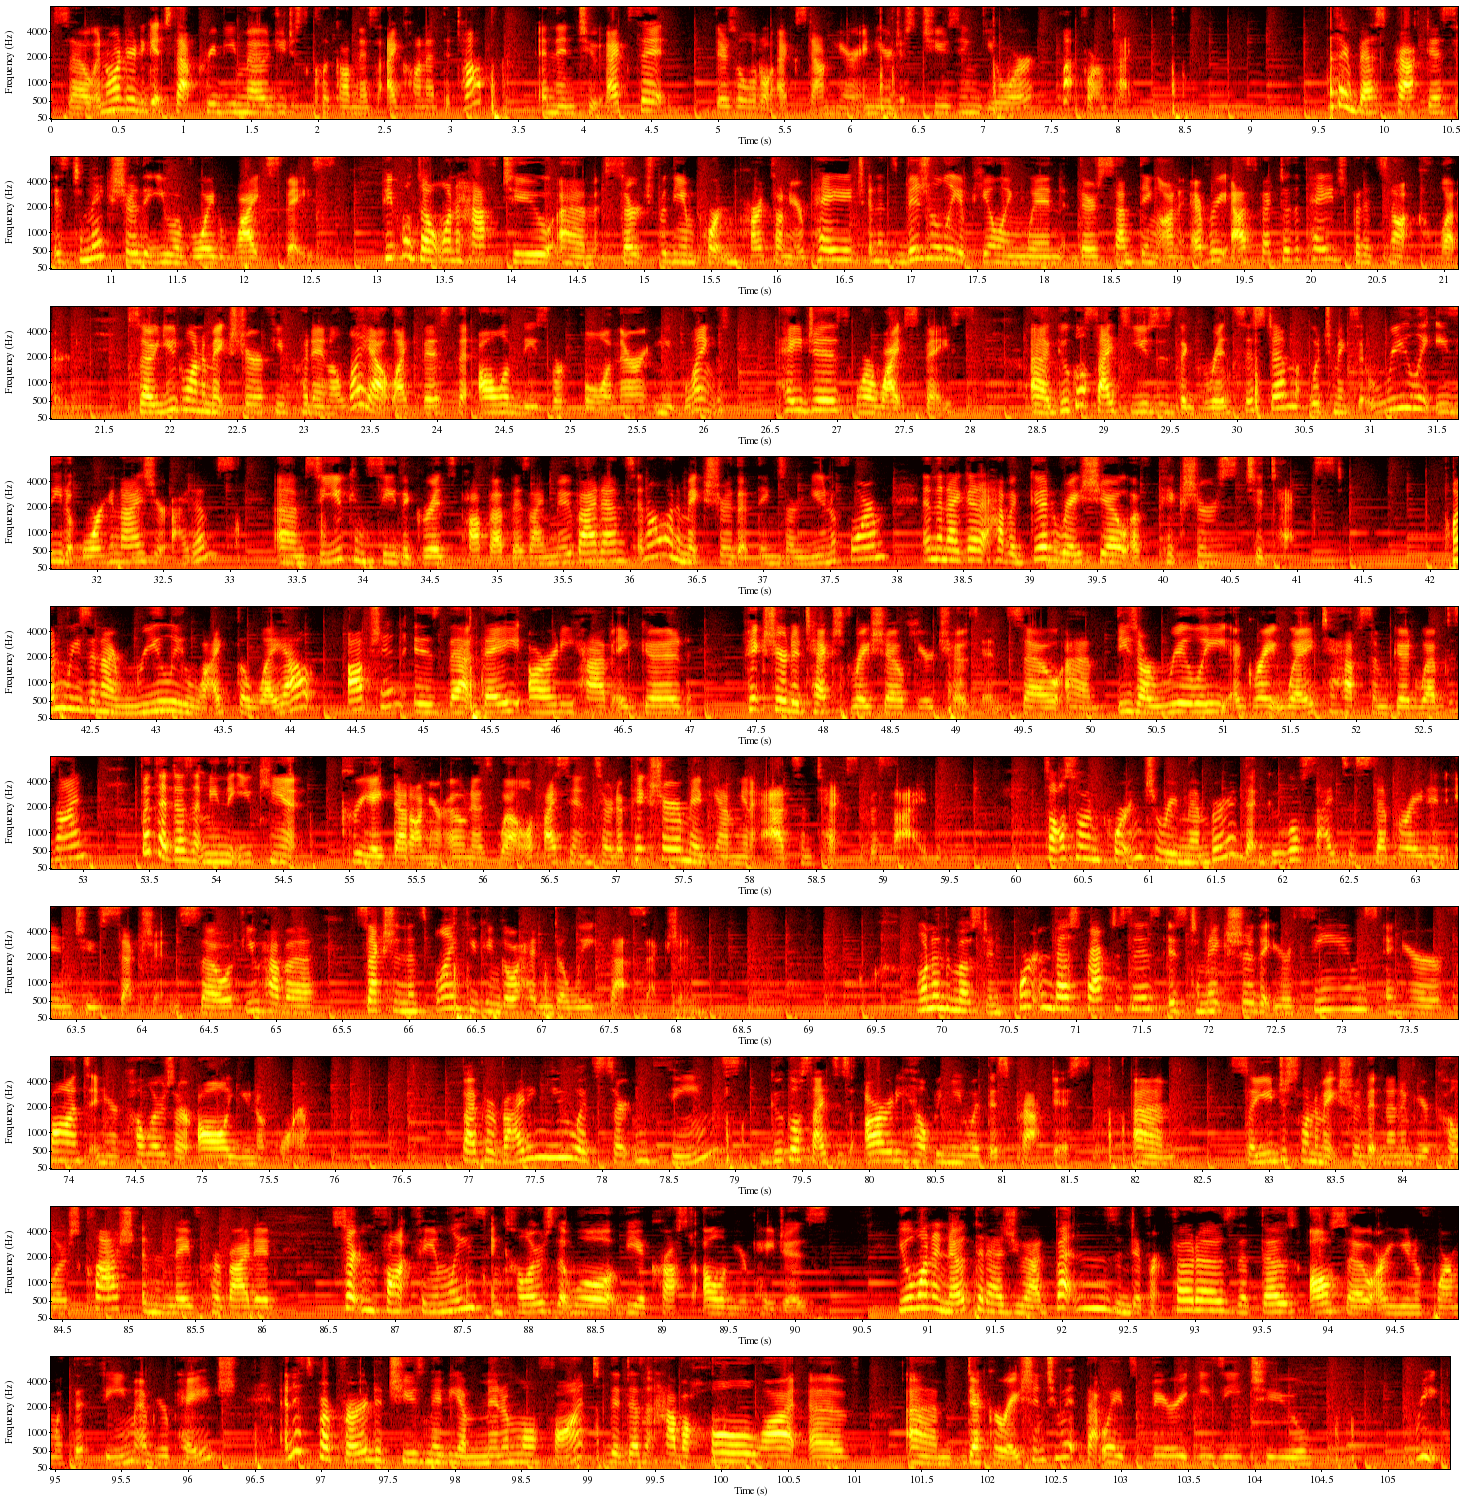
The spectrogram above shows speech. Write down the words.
So in order to get to that preview mode, you just click on this icon at the top and then to exit, there's a little X down here and you're just choosing your platform type. Another best practice is to make sure that you avoid white space. People don't want to have to um, search for the important parts on your page, and it's visually appealing when there's something on every aspect of the page, but it's not cluttered. So you'd want to make sure if you put in a layout like this that all of these were full and there aren't any blank pages or white space. Uh, Google Sites uses the grid system, which makes it really easy to organize your items. Um, so you can see the grids pop up as I move items, and I want to make sure that things are uniform, and then I gotta have a good ratio of pictures to text. One reason I really like the layout option is that they already have a good picture to text ratio here chosen. So um, these are really a great way to have some good web design, but that doesn't mean that you can't create that on your own as well. If I insert a picture, maybe I'm gonna add some text beside. It's also important to remember that Google Sites is separated into sections. So if you have a section that's blank, you can go ahead and delete that section. One of the most important best practices is to make sure that your themes and your fonts and your colors are all uniform. By providing you with certain themes, Google Sites is already helping you with this practice. Um, so you just want to make sure that none of your colors clash and then they've provided certain font families and colors that will be across all of your pages. You'll want to note that as you add buttons and different photos that those also are uniform with the theme of your page. And it's preferred to choose maybe a minimal font that doesn't have a whole lot of um, decoration to it. That way it's very easy to read.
